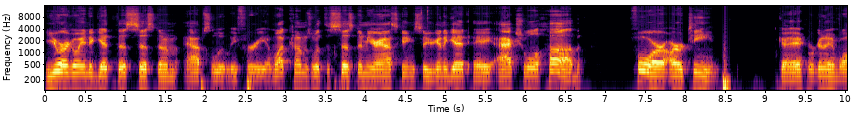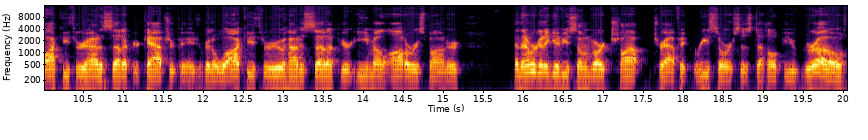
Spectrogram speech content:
you are going to get this system absolutely free. And what comes with the system you're asking? So you're going to get a actual hub for our team. Okay, we're going to walk you through how to set up your capture page. We're going to walk you through how to set up your email autoresponder. And then we're going to give you some of our top traffic resources to help you grow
